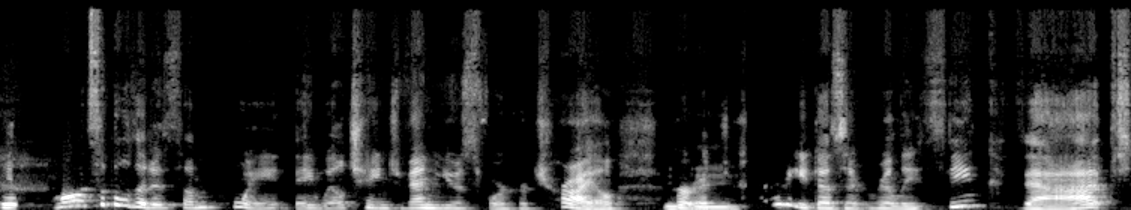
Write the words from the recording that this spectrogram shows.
It's possible that at some point they will change venues for her trial her Mhm. attorney doesn't really think that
